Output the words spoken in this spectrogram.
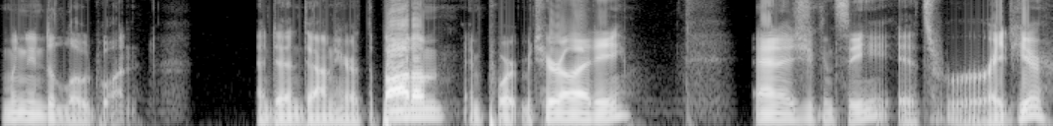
We need to load one. And then down here at the bottom, import material ID. And as you can see, it's right here.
